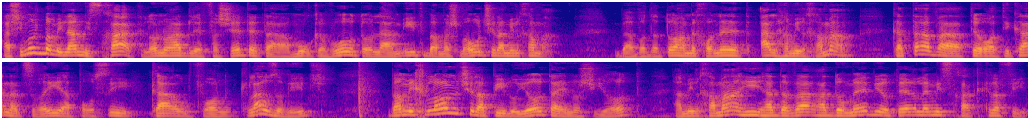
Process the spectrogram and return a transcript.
השימוש במילה משחק לא נועד לפשט את המורכבות או להמעיט במשמעות של המלחמה. בעבודתו המכוננת על המלחמה, כתב התיאורטיקן הצבאי הפרוסי קרל פון קלאוזוביץ', במכלול של הפעילויות האנושיות, המלחמה היא הדבר הדומה ביותר למשחק קלפים.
